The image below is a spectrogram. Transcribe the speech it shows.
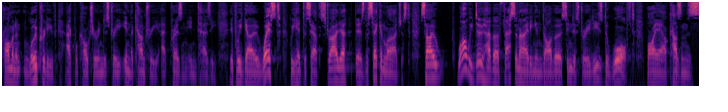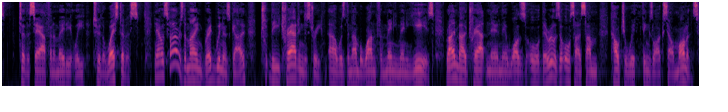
prominent and lucrative aquaculture industry in the country at present in Tassie. If we go west, we head to South Australia, there's the second largest. So while we do have a fascinating and diverse industry, it is dwarfed by our cousins to the south and immediately to the west of us. Now, as far as the main breadwinners go, tr- the trout industry uh, was the number one for many, many years. Rainbow trout, and then there was, or there was also some culture with things like salmonids.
